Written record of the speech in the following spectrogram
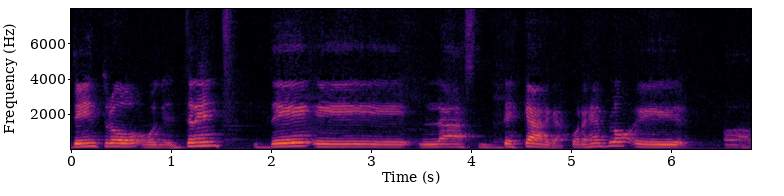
dentro o en el trend de eh, las descargas? Por ejemplo, eh, uh,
